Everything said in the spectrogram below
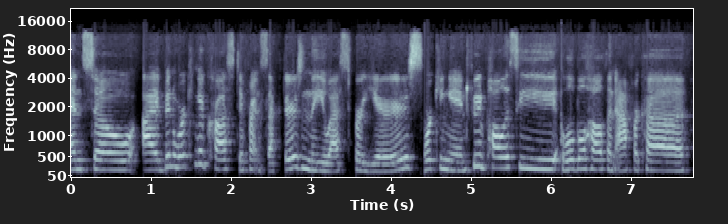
And so I've been working across different sectors in the US for years, working in food policy, global health in Africa,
